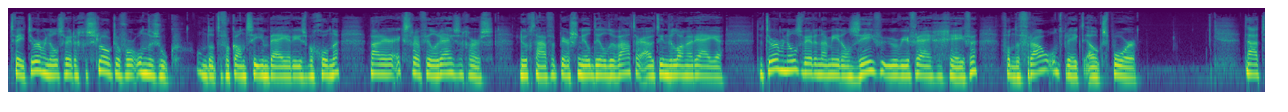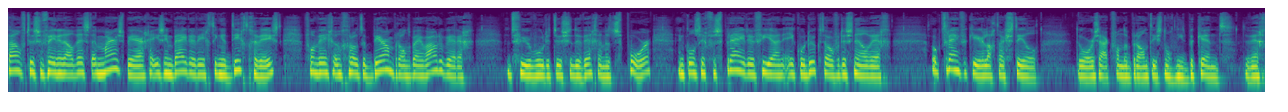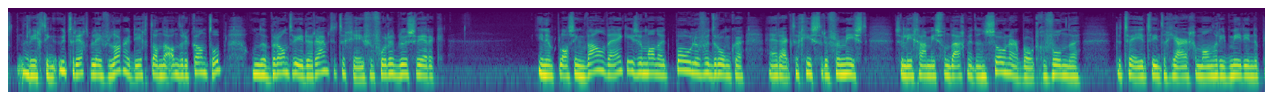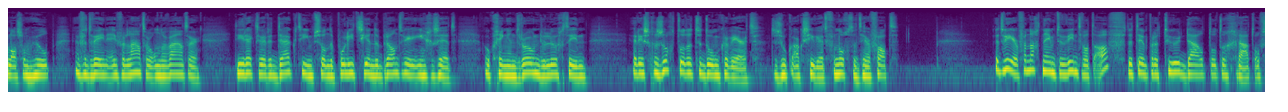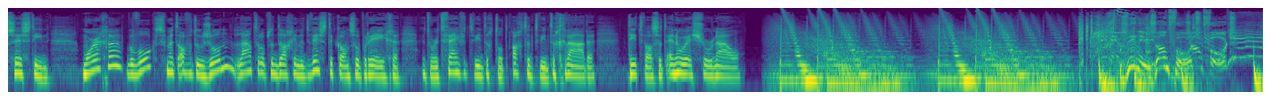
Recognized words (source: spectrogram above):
Twee terminals werden gesloten voor onderzoek. Omdat de vakantie in Beieren is begonnen, waren er extra veel reizigers. Luchthavenpersoneel deelde water uit in de lange rijen. De terminals werden na meer dan zeven uur weer vrijgegeven. Van de vrouw ontbreekt elk spoor. De A12 tussen Veenendaal-West en Maarsbergen is in beide richtingen dicht geweest vanwege een grote bermbrand bij Woudenberg. Het vuur woedde tussen de weg en het spoor en kon zich verspreiden via een ecoduct over de snelweg. Ook treinverkeer lag daar stil. De oorzaak van de brand is nog niet bekend. De weg richting Utrecht bleef langer dicht dan de andere kant op... om de brandweer de ruimte te geven voor het bluswerk. In een plas in Waalwijk is een man uit Polen verdronken. Hij raakte gisteren vermist. Zijn lichaam is vandaag met een sonarboot gevonden. De 22-jarige man riep midden in de plas om hulp en verdween even later onder water. Direct werden duikteams van de politie en de brandweer ingezet. Ook ging een drone de lucht in. Er is gezocht tot het te donker werd. De zoekactie werd vanochtend hervat. Het weer. Vannacht neemt de wind wat af. De temperatuur daalt tot een graad of 16. Morgen bewolkt met af en toe zon. Later op de dag in het westen kans op regen. Het wordt 25 tot 28 graden. Dit was het NOS Journaal. Zin in Zandvoort, Zandvoort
